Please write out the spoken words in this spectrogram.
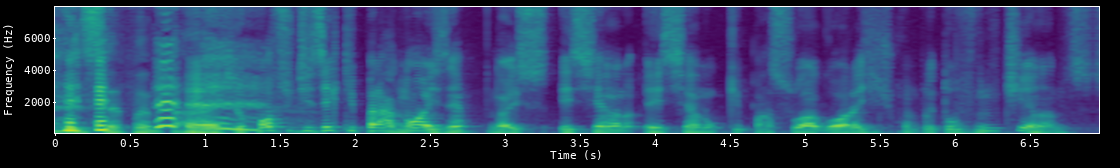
Isso é fantástico. É, eu posso dizer que para nós, né? Nós, esse ano, esse ano que passou agora, a gente completou 20 anos.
